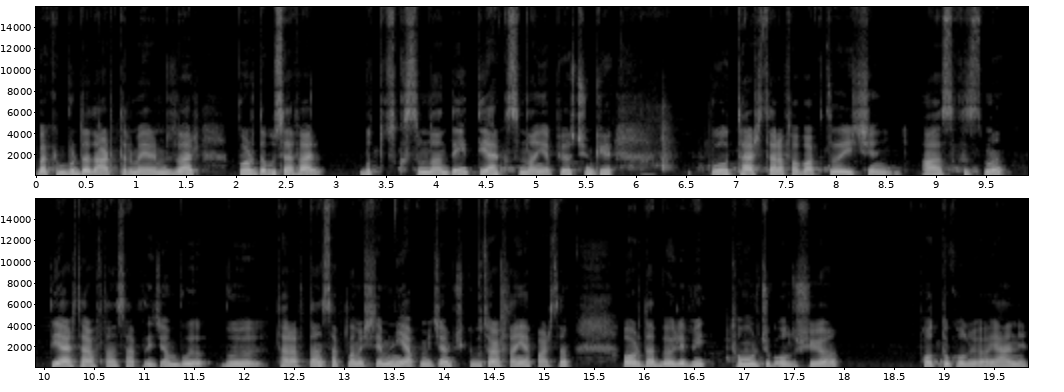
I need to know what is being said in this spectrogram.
Bakın burada da arttırma yerimiz var. Burada bu sefer bu kısımdan değil diğer kısımdan yapıyoruz. Çünkü bu ters tarafa baktığı için ağız kısmı diğer taraftan saklayacağım. Bu, bu taraftan saklama işlemini yapmayacağım. Çünkü bu taraftan yaparsam orada böyle bir tomurcuk oluşuyor. Potluk oluyor yani.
